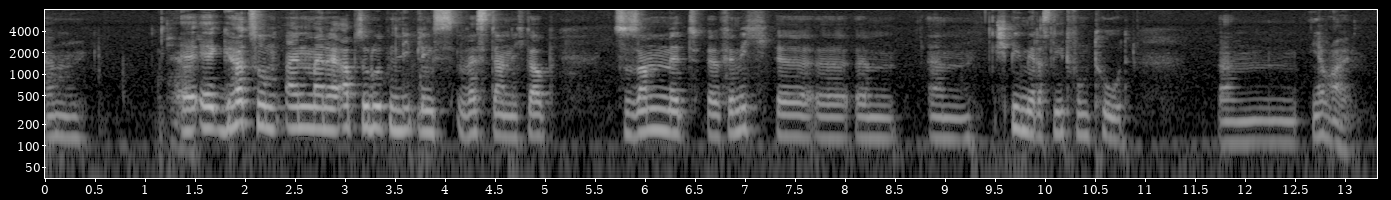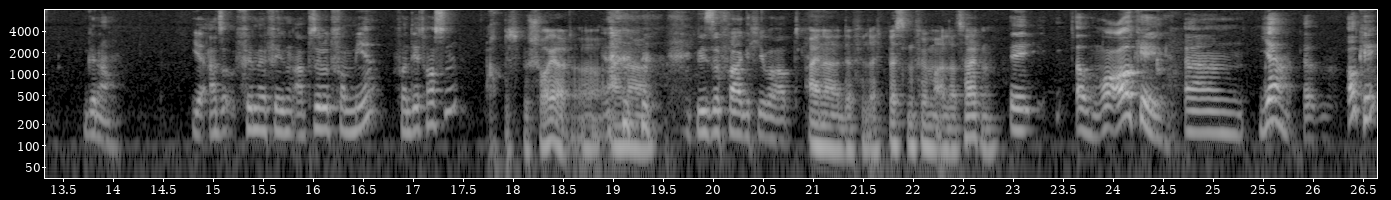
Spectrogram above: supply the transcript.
Ähm, er, er gehört zu einem meiner absoluten Lieblingswestern. Ich glaube, zusammen mit äh, für mich äh, äh, ähm, ähm, Spiel mir das Lied vom Tod. Ähm, jawohl. Genau. Ja, also Filmempfehlung absolut von mir, von dir, Thorsten. Ach, bist bescheuert. Äh, einer, Wieso frage ich überhaupt? einer der vielleicht besten Filme aller Zeiten. Äh, oh, oh, okay. Ähm, ja, äh, okay.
